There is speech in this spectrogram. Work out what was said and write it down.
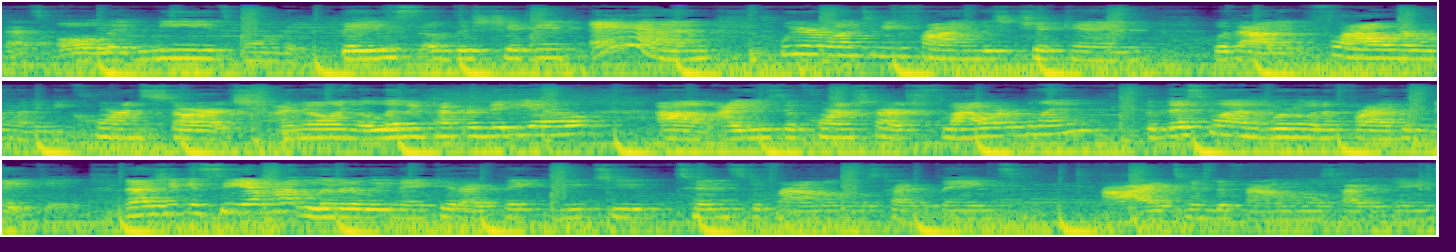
That's all it needs on the base of this chicken. And we are going to be frying this chicken without any flour, without any cornstarch. I know in the lemon pepper video, um, I used a cornstarch flour blend, but this one we're gonna fry them naked. Now as you can see, I'm not literally naked. I think YouTube tends to frown on those type of things. I tend to frown on those type of things.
